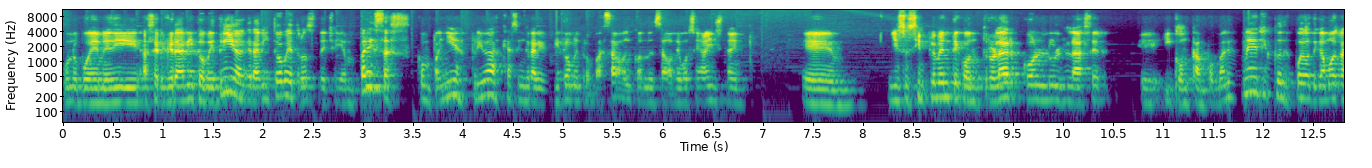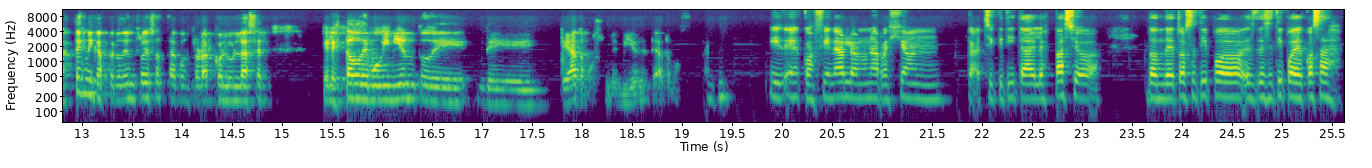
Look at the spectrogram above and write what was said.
Uno puede medir, hacer gravitometría, gravitómetros. De hecho, hay empresas, compañías privadas que hacen gravitómetros basados en condensados de Bose-Einstein. Eh, y eso es simplemente controlar con luz láser eh, y con campo magnético. Después, digamos, otras técnicas, pero dentro de eso está controlar con luz láser el estado de movimiento de, de, átomos, de millones de átomos. Y confinarlo en una región chiquitita del espacio donde todo ese tipo, de ese tipo de cosas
